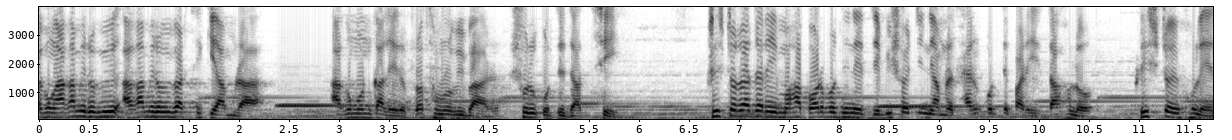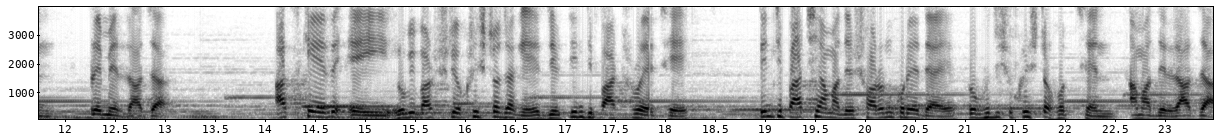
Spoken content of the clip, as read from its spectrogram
এবং আগামী রবি, আগামী রবিবার থেকে আমরা আগমনকালের প্রথম রবিবার শুরু করতে যাচ্ছি। খ্রিস্ট রাজার এই মহাপর্বদিনের যে বিষয়টি নিয়ে আমরা ধ্যান করতে পারি, তা হলো খ্রিস্টই হলেন প্রেমের রাজা। আজকের এই রবিবার্ষীয় খ্রিস্ট জাগে যে তিনটি পাঠ রয়েছে, তিনটি পাঠই আমাদের স্মরণ করে দেয়, প্রভু যীশু খ্রিস্ট হচ্ছেন আমাদের রাজা।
